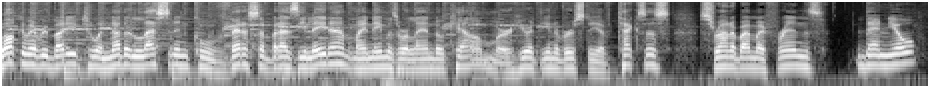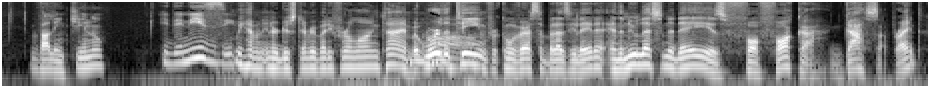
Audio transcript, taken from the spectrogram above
Welcome, everybody, to another lesson in Conversa Brasileira. My name is Orlando Kelm. We're here at the University of Texas, surrounded by my friends. Daniel. Valentino. and Denise. We haven't introduced everybody for a long time, but we're the team for Conversa Brasileira, and the new lesson today is fofoca, gossip, right?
